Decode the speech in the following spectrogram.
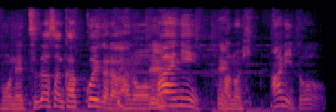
もうね津田さんかっこいいからあのええ。前にええ。あのひ兄と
